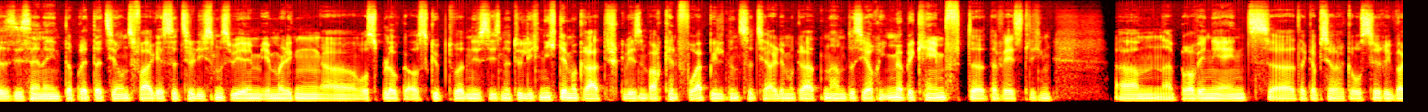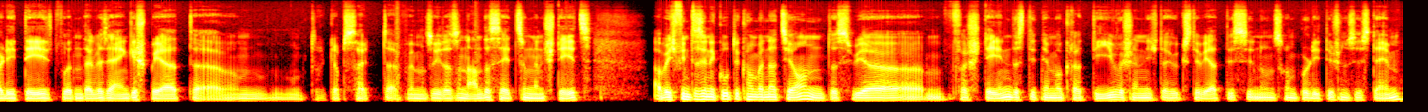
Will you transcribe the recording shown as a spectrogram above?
das ist eine Interpretationsfrage. Sozialismus, wie er im ehemaligen äh, Ostblock ausgeübt worden ist, ist natürlich nicht demokratisch gewesen, war auch kein Vorbild. Und Sozialdemokraten haben das ja auch immer bekämpft, äh, der westlichen ähm, Provenienz. Äh, da gab es ja auch eine große Rivalität, wurden teilweise eingesperrt. Äh, und da gab es halt, äh, wenn man so will, Auseinandersetzungen stets. Aber ich finde das eine gute Kombination, dass wir ähm, verstehen, dass die Demokratie wahrscheinlich der höchste Wert ist in unserem politischen System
